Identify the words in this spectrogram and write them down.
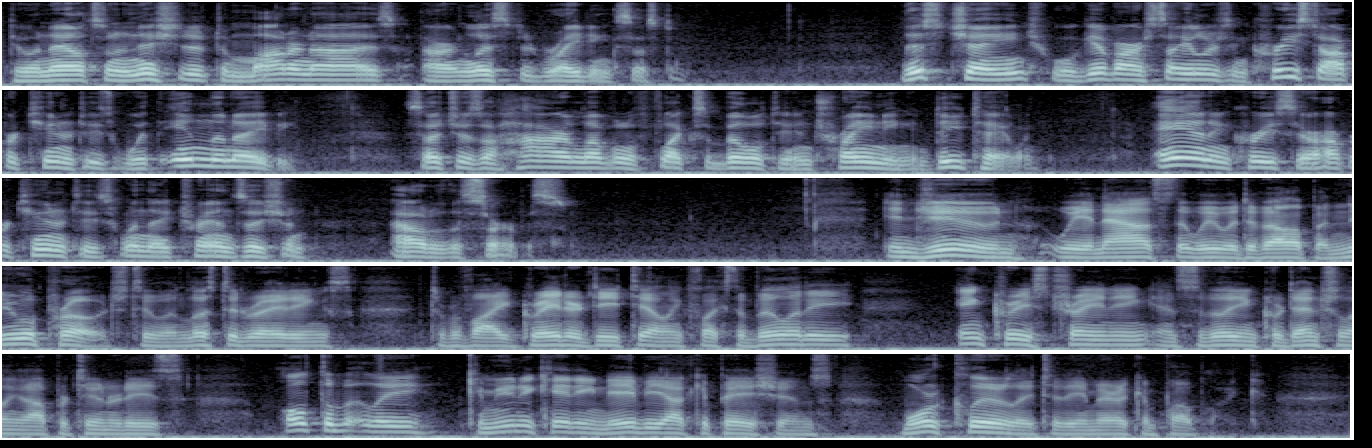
to announce an initiative to modernize our enlisted rating system. This change will give our sailors increased opportunities within the Navy, such as a higher level of flexibility in training and detailing, and increase their opportunities when they transition out of the service. In June, we announced that we would develop a new approach to enlisted ratings to provide greater detailing flexibility, increased training and civilian credentialing opportunities, ultimately communicating Navy occupations more clearly to the American public.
